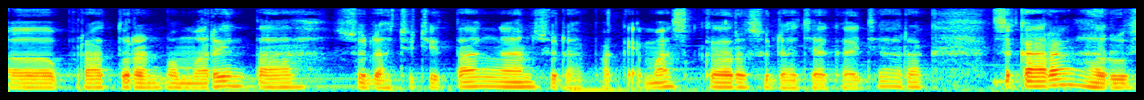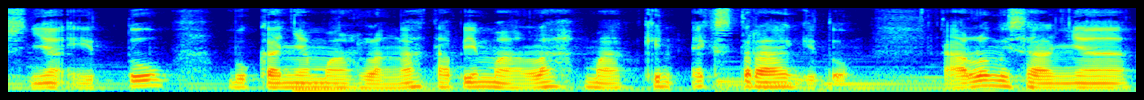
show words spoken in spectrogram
uh, peraturan pemerintah, sudah cuci tangan, sudah pakai masker, sudah jaga jarak, sekarang harusnya itu bukannya malah lengah tapi malah makin ekstra gitu. Kalau misalnya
